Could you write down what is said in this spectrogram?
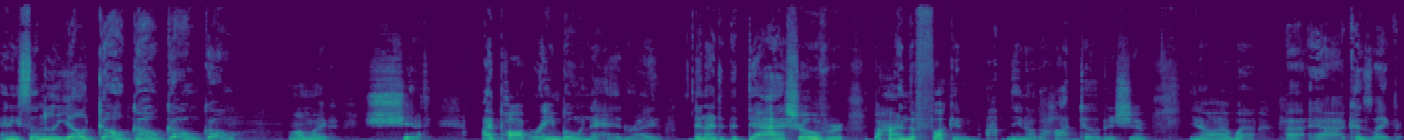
and he suddenly yelled, "Go, go, go, go!" I'm like, shit. I pop Rainbow in the head, right? Then I did the dash over behind the fucking, you know, the hot tub and shit. You know, I went, uh, cause like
